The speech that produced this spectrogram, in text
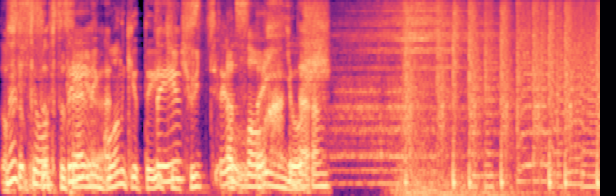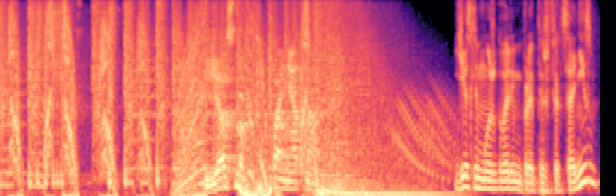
В, ну со- всё, в социальной ты- гонке ты, ты- чуть-чуть ты лох, отстаешь. да. Ясно? Понятно. Если мы уже говорим про перфекционизм,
